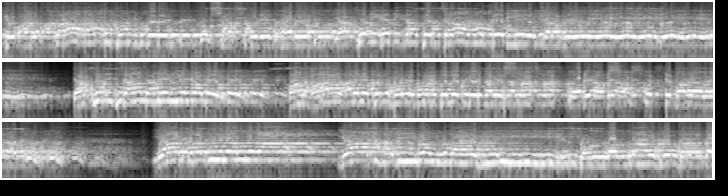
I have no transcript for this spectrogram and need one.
কি ওর পা করে শ্বাস করে ধরো, এখনই এদিকে জান বেরিয়ে যাবে। এখনই জান বেরিয়ে যাবে। আর হাত গুলোকে ধরে পা গুলোকে ধরে শ্বাস পরে আর শ্বাস করতে পারা হবে না। গো। রাসূলুল্লাহ হাবিবাল্লাহ সাল্লাল্লাহু তাআলা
